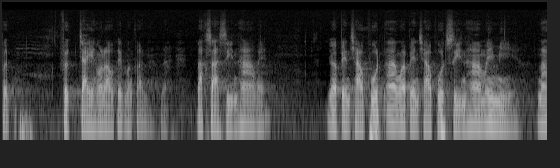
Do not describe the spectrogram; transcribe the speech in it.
ฝึกฝึกใจของเราขึ้นมาก่อนนะรักษาศีลห้าไว้ว่าเป็นชาวพุทธอ้างว่าเป็นชาวพุทธศีลห้าไม่มีหน้า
